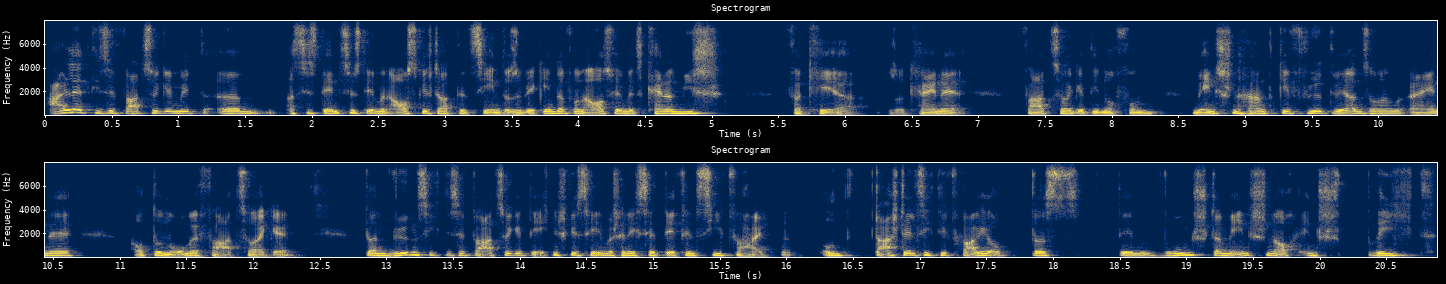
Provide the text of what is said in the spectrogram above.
alle diese Fahrzeuge mit ähm, Assistenzsystemen ausgestattet sind, also wir gehen davon aus, wir haben jetzt keinen Mischverkehr, also keine Fahrzeuge, die noch von Menschenhand geführt werden, sondern reine autonome Fahrzeuge, dann würden sich diese Fahrzeuge technisch gesehen wahrscheinlich sehr defensiv verhalten. Und da stellt sich die Frage, ob das dem Wunsch der Menschen auch entspricht.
